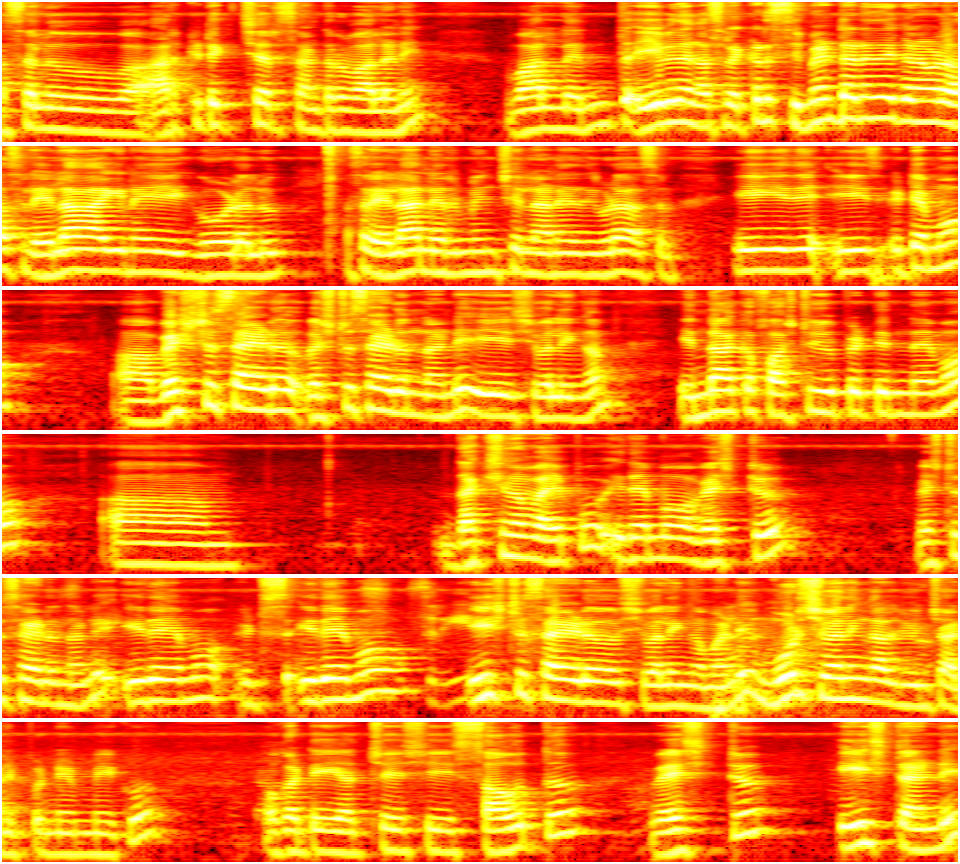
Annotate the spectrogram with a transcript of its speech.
అసలు ఆర్కిటెక్చర్స్ అంటారు వాళ్ళని. వాళ్ళు ఎంత ఏ విధంగా అసలు ఎక్కడ సిమెంట్ అనేది కనబడదు. అసలు ఎలా ఆగినాయి ఈ గోడలు అసలు ఎలా నిర్మించాలి అనేది కూడా అసలు ఈ ఇది ఈ ఇటేమో వెస్ట్ సైడ్ వెస్ట్ సైడ్ ఉందండి ఈ శివలింగం. ఇందాక ఫస్ట్ చూపెట్టిందేమో దక్షిణం వైపు ఇదేమో వెస్ట్. వెస్ట్ సైడ్ ఉందండి. ఇదేమో ఇట్స్ ఇదేమో ఈస్ట్ సైడ్ శివలింగం అండి. మూడు శివలింగాలు చూపించాను ఇప్పుడు నేను మీకు. ఒకటి వచ్చేసి సౌత్ వెస్ట్ ఈస్ట్ అండి.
